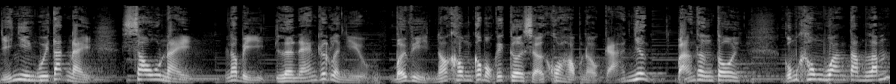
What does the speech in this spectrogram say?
Dĩ nhiên quy tắc này, Sau này nó bị lên án rất là nhiều, bởi vì nó không có một cái cơ sở khoa học nào cả. Nhưng bản thân tôi cũng không quan tâm lắm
